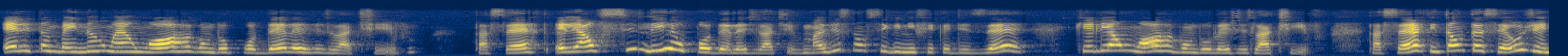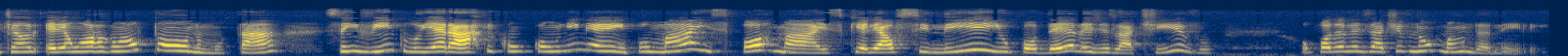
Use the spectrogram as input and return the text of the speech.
Ele também não é um órgão do Poder Legislativo, tá certo? Ele auxilia o Poder Legislativo, mas isso não significa dizer que ele é um órgão do Legislativo, tá certo? Então, o TCU, gente, é ele é um órgão autônomo, tá? Sem vínculo hierárquico com, com ninguém. Por mais, por mais que ele auxilie o Poder Legislativo, o Poder Legislativo não manda nele,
